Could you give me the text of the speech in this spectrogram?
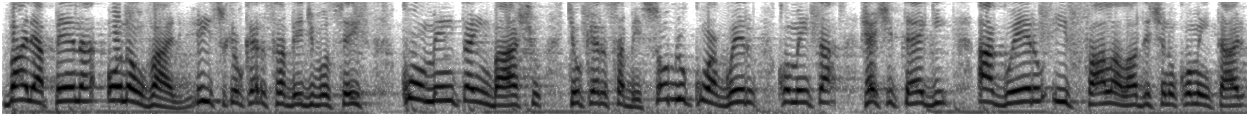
Vale a pena ou não vale? É isso que eu quero saber de vocês. Comenta aí embaixo que eu quero saber. Sobre o com Agüero, comenta hashtag Agüero e fala lá, deixa no comentário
